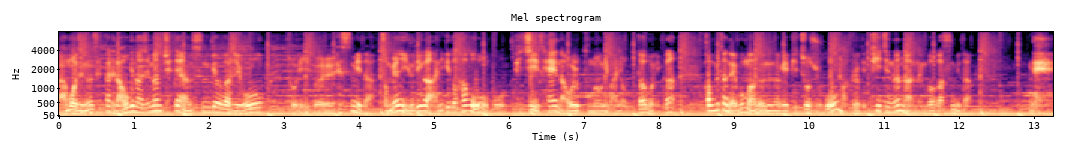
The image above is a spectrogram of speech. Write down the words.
나머지는 색깔이 나오긴 하지만 최대한 숨겨가지고 조립을 했습니다. 전면이 유리가 아니기도 하고 뭐 빛이 새 나올 구멍이 많이 없다 보니까 컴퓨터 내부만 은은하게 비춰주고 막 그렇게 튀지는 않는 것 같습니다. 네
